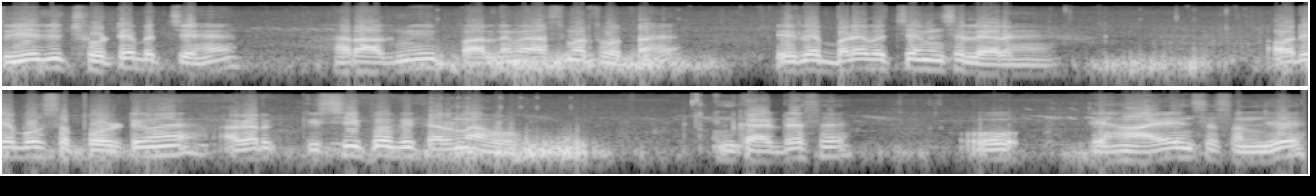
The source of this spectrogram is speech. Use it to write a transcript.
तो ये जो छोटे बच्चे हैं हर आदमी पालने में असमर्थ होता है, इसलिए बड़े बच्चे हम इनसे ले रहे हैं। और ये बहुत सपोर्टिव हैं। अगर किसी को भी करना हो, इनका एड्रेस है, वो यहाँ आए, इनसे समझे।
